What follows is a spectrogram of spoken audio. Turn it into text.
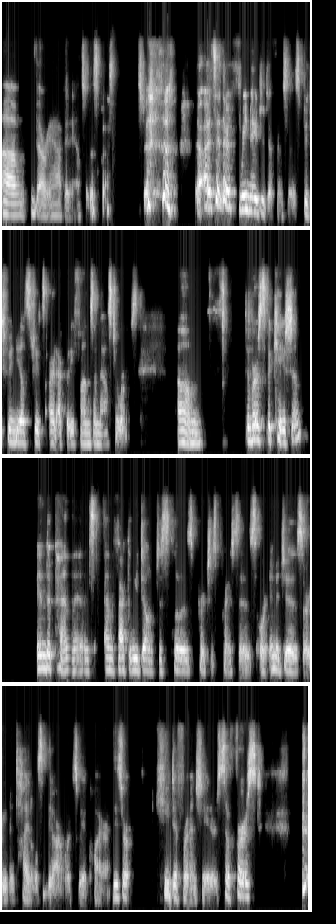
Um, very happy to answer this question. I'd say there are three major differences between Yieldstreet's art equity funds and Masterworks um, diversification, independence, and the fact that we don't disclose purchase prices or images or even titles of the artworks we acquire. These are key differentiators. So, first,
